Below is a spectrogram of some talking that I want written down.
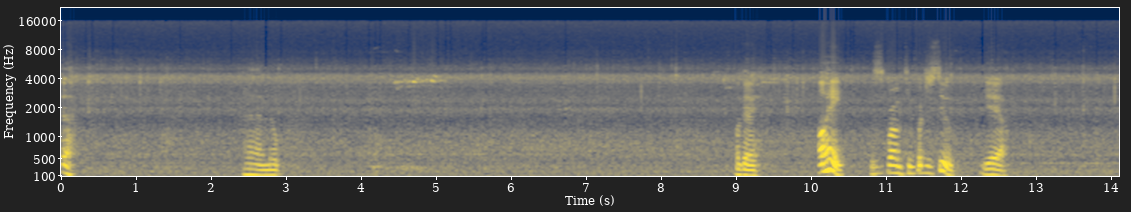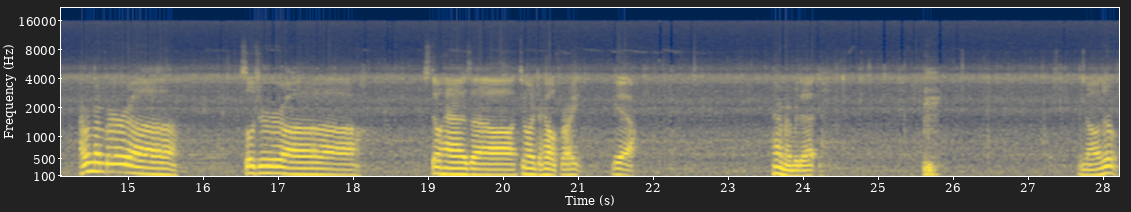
Yeah. Ah, nope. Okay. Oh, hey! This is from Team Fortress 2. Yeah. I remember, uh... Soldier, uh... Still has, uh... 200 health, right? Yeah. I remember that. you know, I don't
